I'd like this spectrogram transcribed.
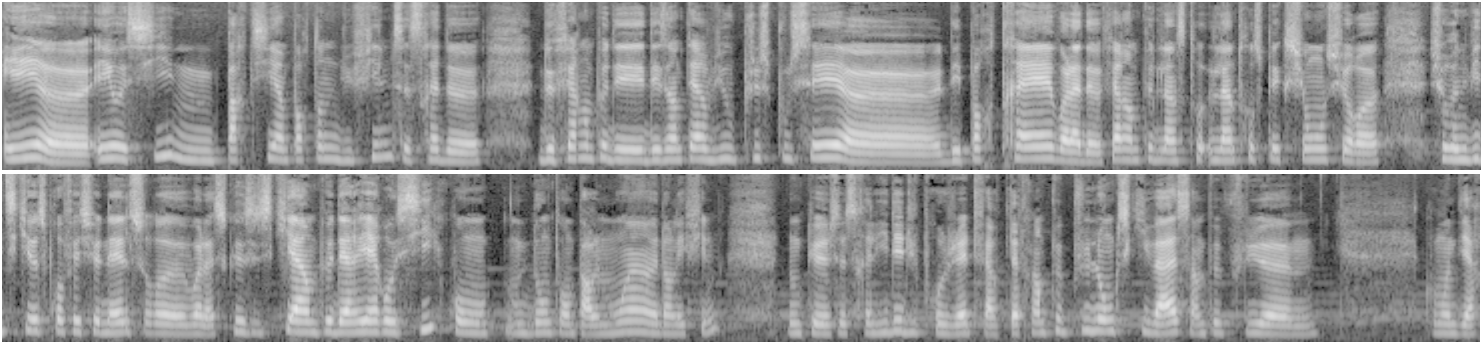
Et, euh, et, aussi, une partie importante du film, ce serait de, faire un peu des, interviews plus poussées, euh, des portraits, voilà, de faire un peu de l'introspection sur, euh, sur une vie de skieuse professionnelle, sur voilà, ce, que, ce qu'il y a un peu derrière aussi, dont on parle moins dans les films. Donc ce serait l'idée du projet, de faire peut-être un peu plus long que ce qui va, un peu plus... comment dire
